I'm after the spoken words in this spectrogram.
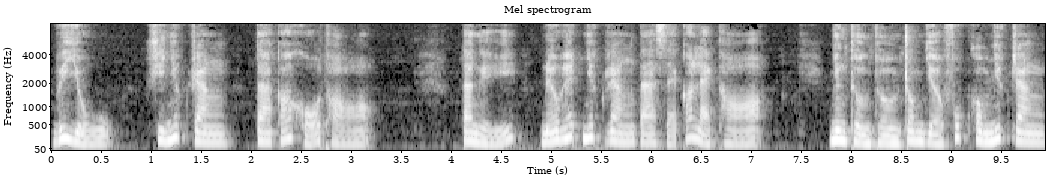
Ví dụ, khi nhức răng, ta có khổ thọ. Ta nghĩ nếu hết nhức răng, ta sẽ có lạc thọ. Nhưng thường thường trong giờ phút không nhức răng,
